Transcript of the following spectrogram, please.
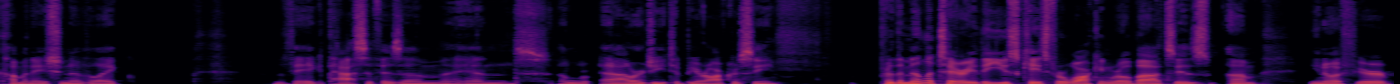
combination of like vague pacifism and allergy to bureaucracy. For the military, the use case for walking robots is, um, you know, if you're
